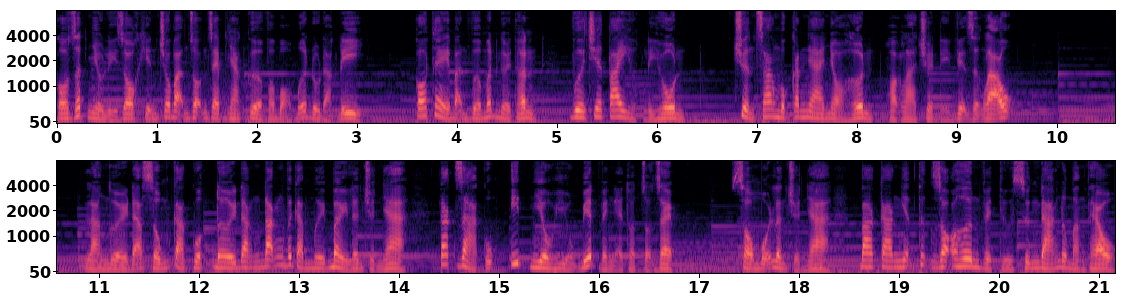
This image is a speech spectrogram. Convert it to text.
Có rất nhiều lý do khiến cho bạn dọn dẹp nhà cửa và bỏ bớt đồ đạc đi. Có thể bạn vừa mất người thân, vừa chia tay hoặc ly hôn, chuyển sang một căn nhà nhỏ hơn hoặc là chuyển đến viện dưỡng lão. Là người đã sống cả cuộc đời đằng đẵng với cả 17 lần chuyển nhà, tác giả cũng ít nhiều hiểu biết về nghệ thuật dọn dẹp. Sau mỗi lần chuyển nhà, bà càng nhận thức rõ hơn về thứ xứng đáng được mang theo.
